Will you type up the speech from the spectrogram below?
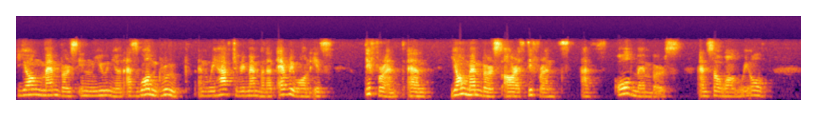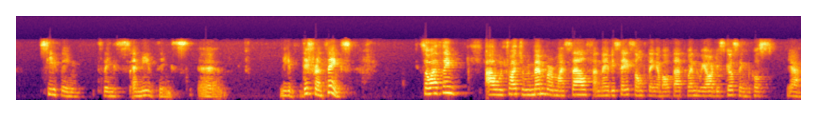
young members in union as one group and we have to remember that everyone is different and young members are as different as old members and so on. We all see thing, things and need things, uh, need different things. So I think I will try to remember myself and maybe say something about that when we are discussing because yeah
